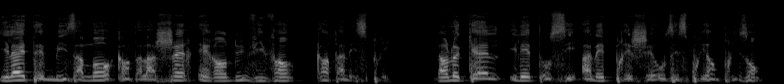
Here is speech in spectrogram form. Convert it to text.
Il a été mis à mort quant à la chair et rendu vivant quant à l'esprit, dans lequel il est aussi allé prêcher aux esprits en prison,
